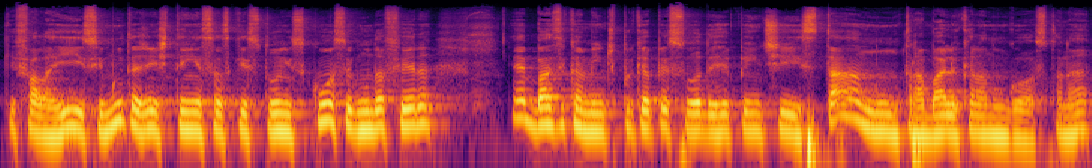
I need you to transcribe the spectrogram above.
que fala isso, e muita gente tem essas questões com a segunda-feira, é basicamente porque a pessoa de repente está num trabalho que ela não gosta, né?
